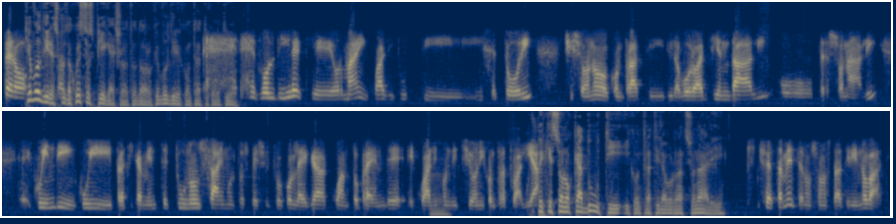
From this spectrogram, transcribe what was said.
però, che vuol dire, scusa, questo spiegacelo Todoro, che vuol dire contratto collettivo? Eh, vuol dire che ormai in quasi tutti i settori ci sono contratti di lavoro aziendali o personali, eh, quindi in cui praticamente tu non sai molto spesso il tuo collega quanto prende e quali mm. condizioni contrattuali ha. Perché sono caduti i contratti di lavoro nazionali? Certamente non sono stati rinnovati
